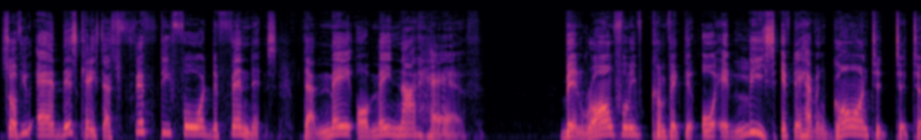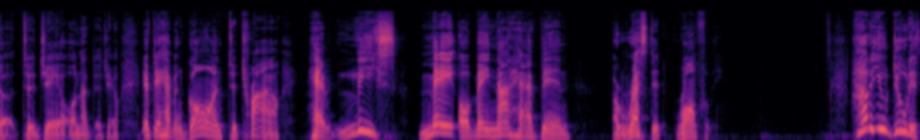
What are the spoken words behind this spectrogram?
So if you add this case, that's 54 defendants that may or may not have been wrongfully convicted, or at least if they haven't gone to, to, to, to jail or not to jail, if they haven't gone to trial, have at least may or may not have been arrested wrongfully. How do you do this?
